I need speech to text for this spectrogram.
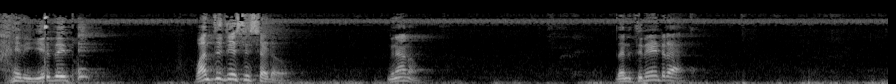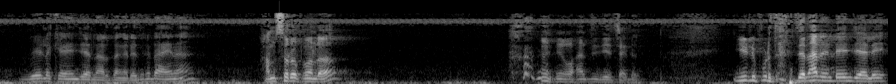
ఆయన ఏదైతే వంతి చేసేసాడో జ్ఞానం దాన్ని తినేంటిరా వీళ్ళకి ఏం చేయాలని అర్థం కాదు ఎందుకంటే ఆయన హంస రూపంలో వాంతి చేశాడు. వీళ్ళు ఇప్పుడు తినాలంటే ఏం చేయాలి?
